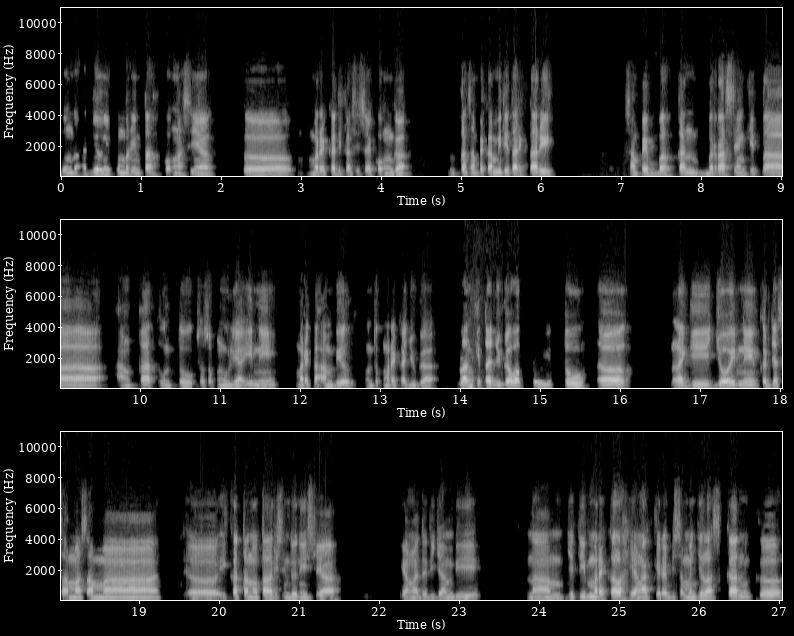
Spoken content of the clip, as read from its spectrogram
kok nggak adil nih pemerintah, kok ngasihnya ke mereka dikasih saya kok enggak. Bahkan sampai kami ditarik-tarik. sampai bahkan beras yang kita angkat untuk sosok mulia ini mereka ambil untuk mereka juga. Plan kita juga waktu itu uh, lagi join nih kerja sama sama uh, Ikatan Notaris Indonesia yang ada di Jambi. Nah, jadi mereka lah yang akhirnya bisa menjelaskan ke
